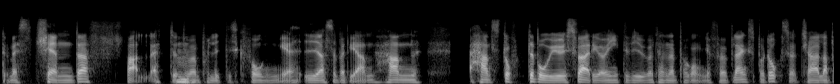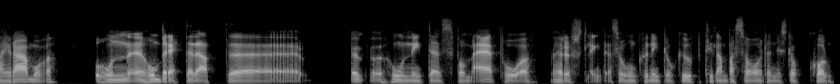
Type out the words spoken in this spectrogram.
det mest kända fallet Mm. av en politisk fånge i Azerbajdzjan. Han, hans dotter bor ju i Sverige och har intervjuat henne par gånger för Blankspot också, Charla Bayramova. Och hon, hon berättade att eh, hon inte ens var med på röstlängden, så hon kunde inte åka upp till ambassaden i Stockholm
